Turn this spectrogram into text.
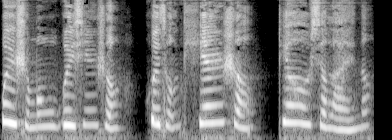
为什么乌龟先生会从天上掉下来呢？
